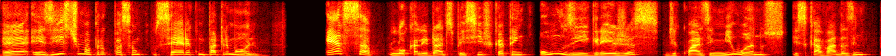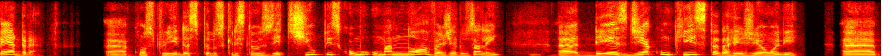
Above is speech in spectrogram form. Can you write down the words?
É, existe uma preocupação séria com patrimônio. Essa localidade específica tem 11 igrejas de quase mil anos escavadas em pedra, uh, construídas pelos cristãos etíopes como uma nova Jerusalém, uh, desde a conquista da região ali uh,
